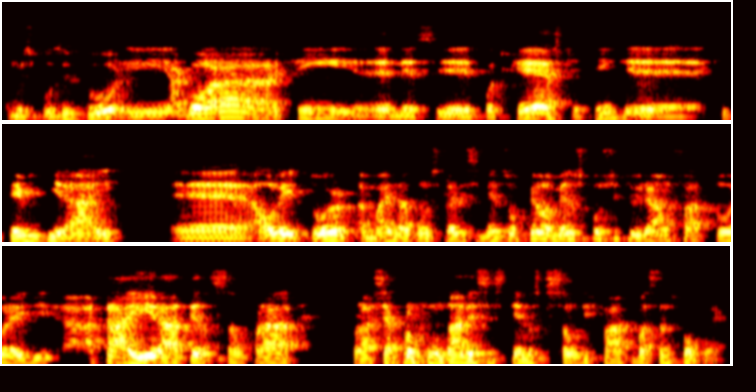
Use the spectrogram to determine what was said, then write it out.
como expositor, e agora, enfim, é, nesse podcast, enfim, que, é, que permitirá aí é, ao leitor mais alguns esclarecimentos, ou pelo menos constituirá um fator aí de atrair a atenção para se aprofundar nesses temas que são, de fato, bastante complexos.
